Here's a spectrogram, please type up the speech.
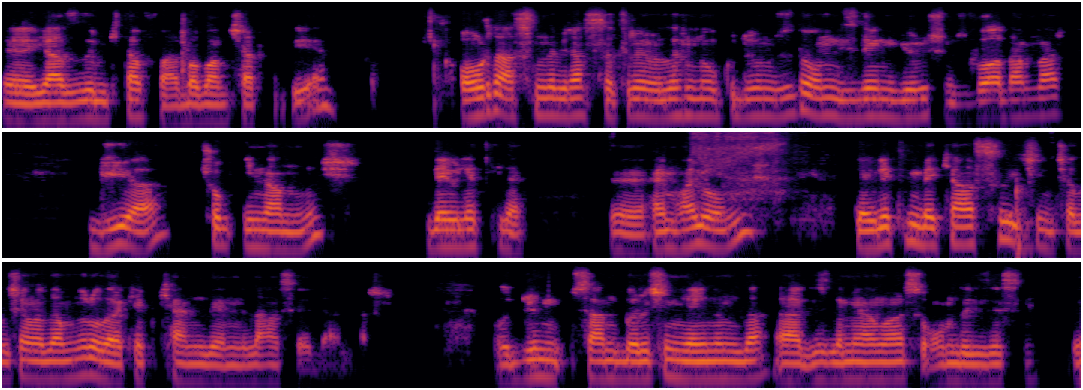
e, yazdığı bir kitap var Babam Çatlı diye. Orada aslında biraz satır aralarını okuduğunuzda onun izlerini görürsünüz. Bu adamlar güya çok inanmış, devletle e, hemhal olmuş, devletin bekası için çalışan adamlar olarak hep kendilerini lanse ederler. O dün sen Barış'ın yayınında eğer izlemeyen varsa onu da izlesin. E,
